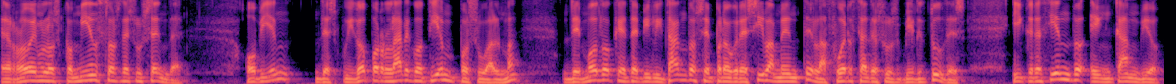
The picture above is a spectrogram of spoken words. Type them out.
erró en los comienzos de su senda, o bien descuidó por largo tiempo su alma, de modo que debilitándose progresivamente la fuerza de sus virtudes y creciendo en cambio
